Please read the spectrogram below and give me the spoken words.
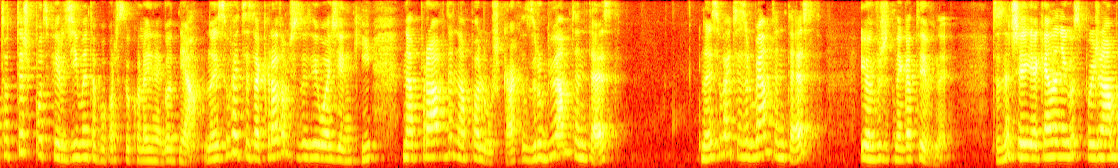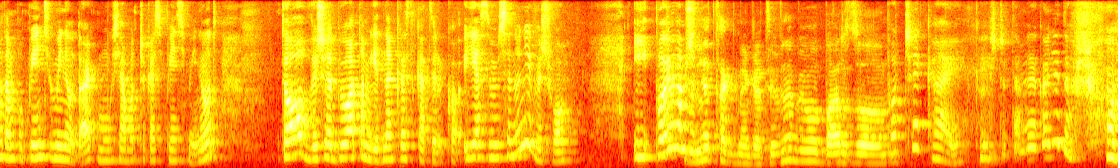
to też potwierdzimy to po prostu kolejnego dnia. No i słuchajcie, zakradłam się do tej łazienki, naprawdę na paluszkach, zrobiłam ten test, no i słuchajcie, zrobiłam ten test i on wyszedł negatywny. To znaczy, jak ja na niego spojrzałam potem po 5 minutach, bo musiałam odczekać 5 minut, to wyszedł, była tam jedna kreska tylko. I ja sobie myślę, no nie wyszło. I powiem Wam, że Nie tak negatywne, było bardzo... Poczekaj, to jeszcze tam tego nie doszło.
